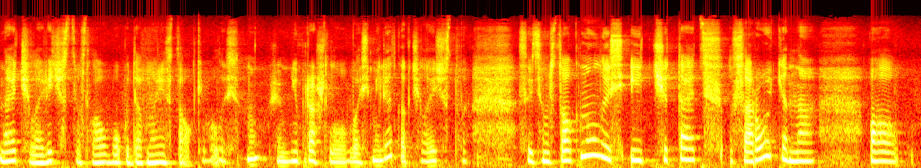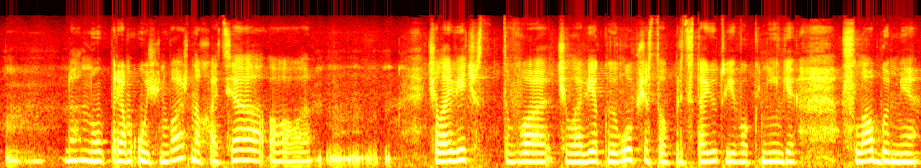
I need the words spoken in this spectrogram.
да, человечество, слава богу, давно не сталкивалось. Ну, в общем, не прошло 8 лет, как человечество с этим столкнулось, и читать Сорокина э, да, ну, прям очень важно, хотя э, человечество, человека и общество предстают в его книге слабыми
